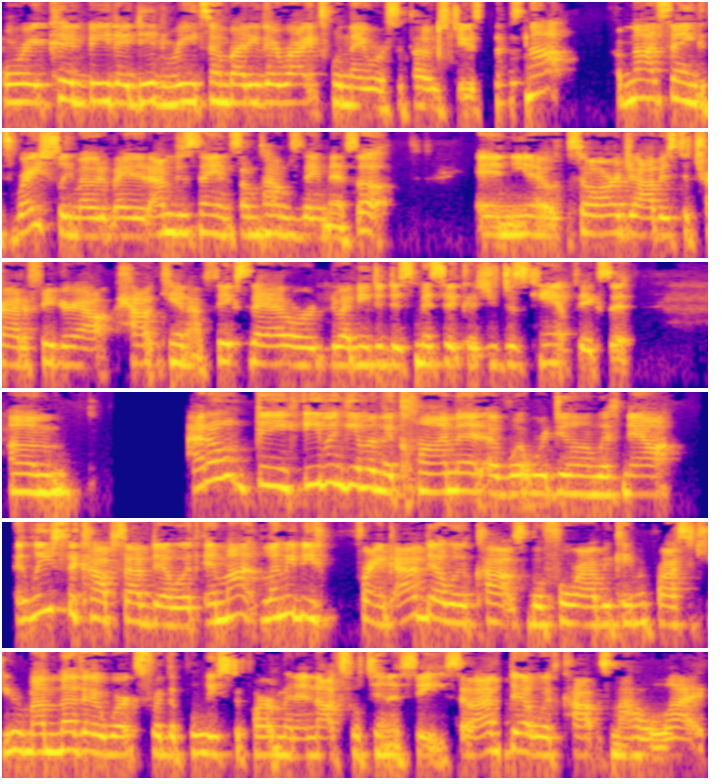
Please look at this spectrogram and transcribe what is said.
or it could be they didn't read somebody their rights when they were supposed to. So it's not I'm not saying it's racially motivated. I'm just saying sometimes they mess up. And, you know, so our job is to try to figure out how can I fix that or do I need to dismiss it because you just can't fix it. Um, I don't think, even given the climate of what we're dealing with now, at least the cops I've dealt with, and my, let me be frank, I've dealt with cops before I became a prosecutor. My mother works for the police department in Knoxville, Tennessee. So I've dealt with cops my whole life.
